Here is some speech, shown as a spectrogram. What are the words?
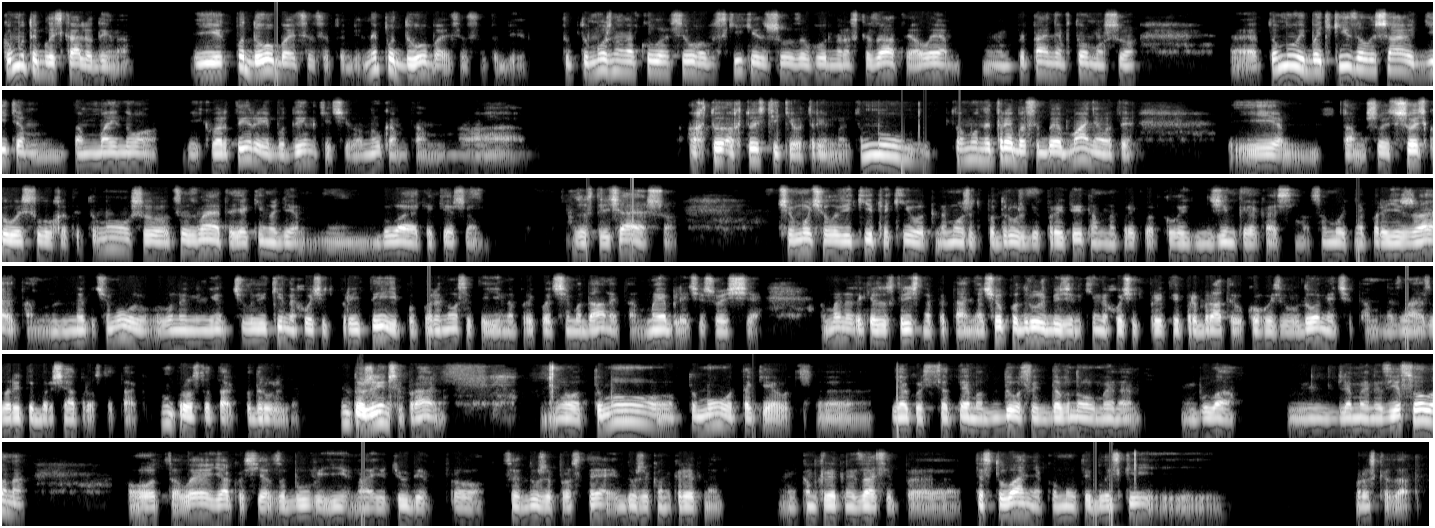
кому ти близька людина, і подобається це тобі, не подобається це тобі. Тобто можна навколо всього скільки що завгодно розказати, але питання в тому, що е, тому і батьки залишають дітям там майно, і квартири, і будинки, чи онукам там. А, а хто, а хтось тільки отримує. Тому, тому не треба себе обманювати і там щось, щось когось слухати. Тому що це знаєте, як іноді буває таке, що зустрічаєш, що чому чоловіки такі от не можуть по дружбі прийти, там, наприклад, коли жінка якась самотня переїжджає, там не чому вони мені чоловіки не хочуть прийти і попереносити їй, наприклад, чемодани, там меблі чи щось ще. У мене таке зустрічне питання: чого по дружбі жінки не хочуть прийти прибрати у когось в домі, чи там не знаю, зварити борща просто так? Ну просто так, по дружбі. Ну то ж інше, правильно. От, тому, тому от таке от е, якось ця тема досить давно в мене була для мене з'ясована. От, але якось я забув її на Ютубі про це дуже просте і дуже конкретне, конкретний засіб е, тестування, кому ти близький, і розказати.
